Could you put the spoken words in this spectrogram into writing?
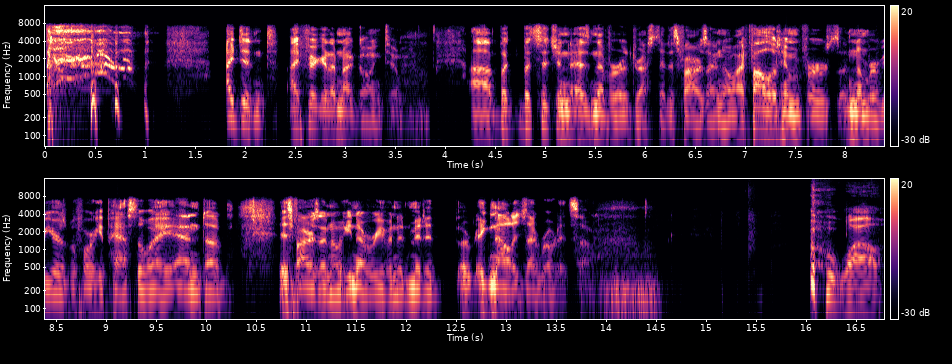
I didn't. I figured I'm not going to. Uh, but but Sitchin has never addressed it, as far as I know. I followed him for a number of years before he passed away, and uh, as far as I know, he never even admitted or acknowledged I wrote it. So wow.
